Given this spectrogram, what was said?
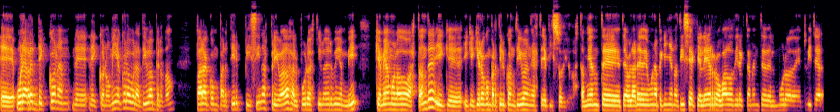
eh, una red de, economía colaborativa, perdón, para compartir piscinas privadas al puro estilo Airbnb, que me ha molado bastante y que, quiero compartir contigo en este episodio. También te, hablaré de una pequeña noticia que le he robado directamente del muro de Twitter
